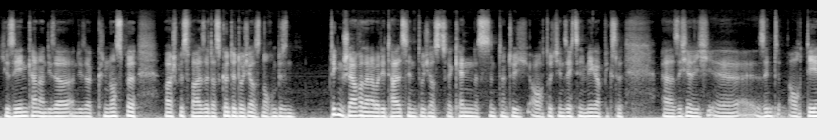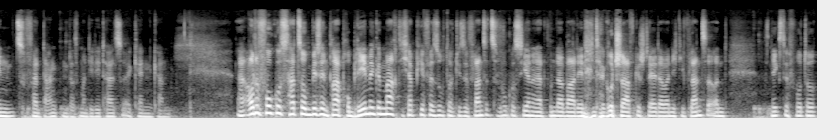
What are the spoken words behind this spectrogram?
hier sehen kann an dieser, an dieser Knospe beispielsweise, das könnte durchaus noch ein bisschen Ticken schärfer sein, aber Details sind durchaus zu erkennen. Das sind natürlich auch durch den 16 Megapixel äh, sicherlich äh, sind auch denen zu verdanken, dass man die Details so erkennen kann. Äh, Autofokus hat so ein bisschen ein paar Probleme gemacht. Ich habe hier versucht, auf diese Pflanze zu fokussieren und hat wunderbar den Hintergrund scharf gestellt, aber nicht die Pflanze. Und das nächste Foto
